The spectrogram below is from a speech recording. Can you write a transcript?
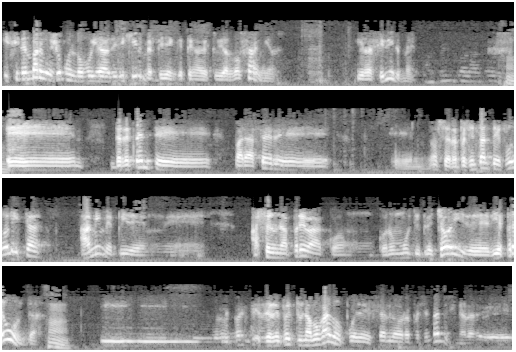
Y sin embargo, yo cuando voy a dirigir me piden que tenga que estudiar dos años y recibirme. Mm. Eh, de repente, para ser, eh, eh, no sé, representante de futbolista, a mí me piden eh, hacer una prueba con, con un múltiple choice de 10 preguntas. Mm. Y de repente, un abogado puede serlo representante sin haber eh,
